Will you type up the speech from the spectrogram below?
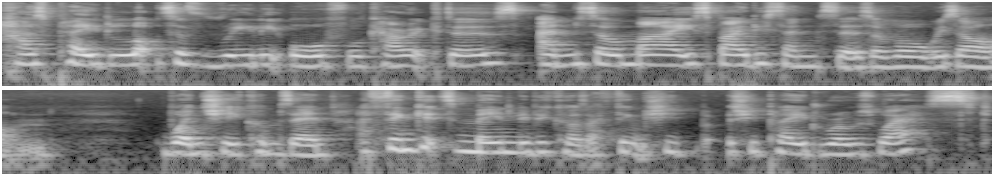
has played lots of really awful characters, and so my spidey senses are always on when she comes in. I think it's mainly because I think she she played Rose West,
